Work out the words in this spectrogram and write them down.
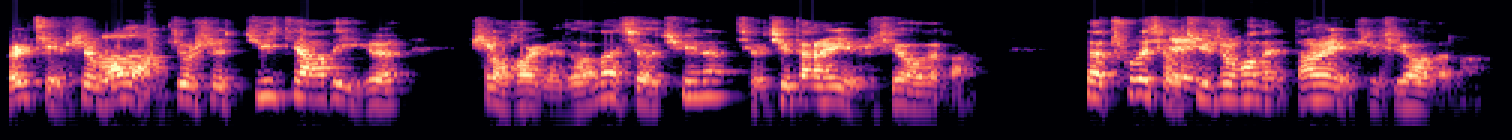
而且是往往就是居家的一个适老化改造。那小区呢？小区当然也是需要的了。那出了小区之后呢？当然也是需要的了。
